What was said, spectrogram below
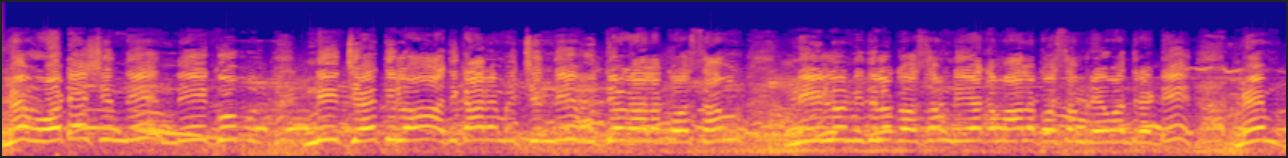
మేము ఓటేసింది. నీకు నీ చేతిలో అధికారం ఇచ్చింది ఉద్యోగాల కోసం నీళ్ళు నిధుల కోసం నియామకాల కోసం రేవంత్ రెడ్డి. మేము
